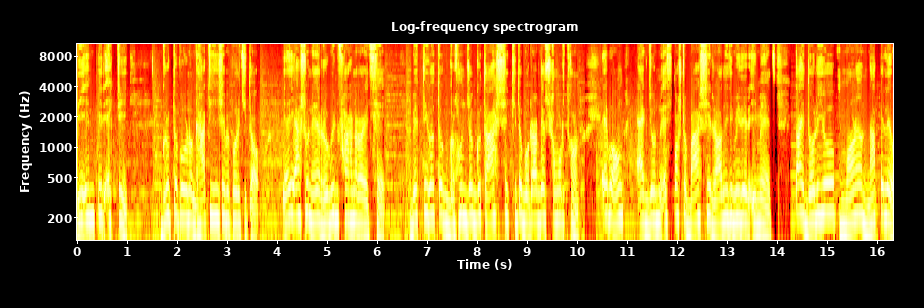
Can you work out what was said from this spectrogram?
বিএনপির একটি গুরুত্বপূর্ণ ঘাঁটি হিসেবে পরিচিত। এই আসনে রুবিন ফারহানা রয়েছে। ব্যক্তিগত গ্রহণযোগ্যতা, শিক্ষিত ভোটারদের সমর্থন এবং একজন স্পষ্ট বাসী রাজনীতিবিদের ইমেজ তাই দলীয় মনোনয়ন না পেলেও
